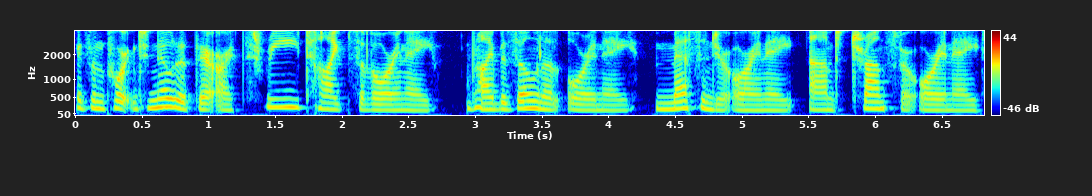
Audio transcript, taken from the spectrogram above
It's important to know that there are three types of RNA ribosomal RNA, messenger RNA, and transfer RNA.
